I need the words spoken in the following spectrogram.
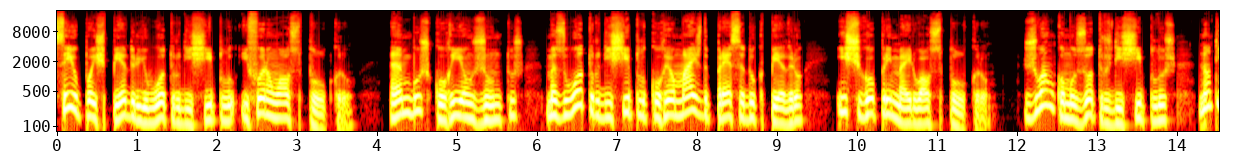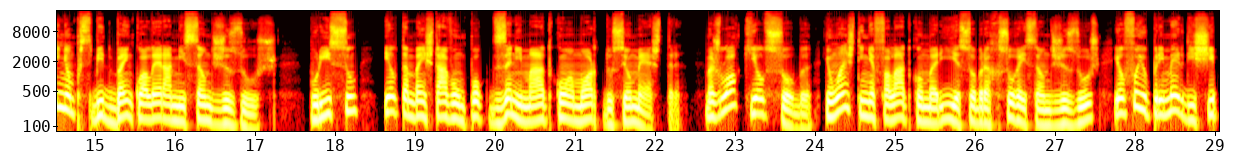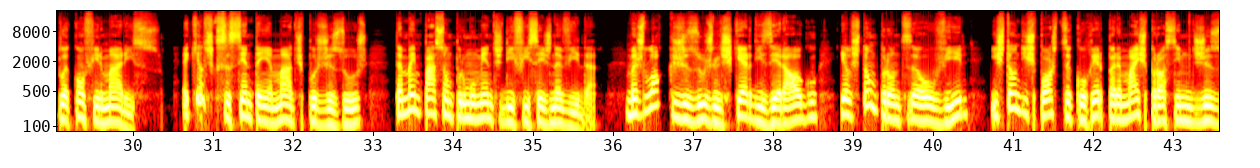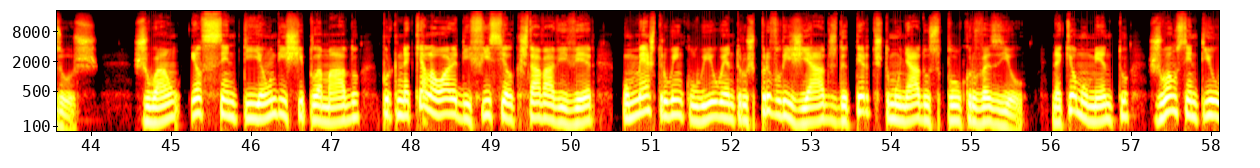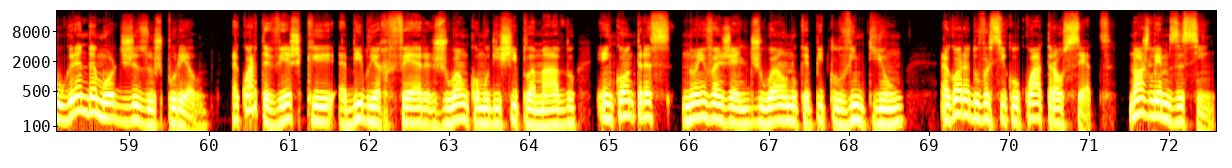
Saiu, pois, Pedro e o outro discípulo e foram ao sepulcro. Ambos corriam juntos, mas o outro discípulo correu mais depressa do que Pedro e chegou primeiro ao sepulcro. João, como os outros discípulos, não tinham percebido bem qual era a missão de Jesus. Por isso, ele também estava um pouco desanimado com a morte do seu mestre. Mas logo que ele soube que um anjo tinha falado com Maria sobre a ressurreição de Jesus, ele foi o primeiro discípulo a confirmar isso. Aqueles que se sentem amados por Jesus também passam por momentos difíceis na vida. Mas logo que Jesus lhes quer dizer algo, eles estão prontos a ouvir e estão dispostos a correr para mais próximo de Jesus. João, ele se sentia um discípulo amado porque naquela hora difícil que estava a viver, o Mestre o incluiu entre os privilegiados de ter testemunhado o sepulcro vazio. Naquele momento, João sentiu o grande amor de Jesus por ele. A quarta vez que a Bíblia refere João como discípulo amado encontra-se no Evangelho de João, no capítulo 21, agora do versículo 4 ao 7. Nós lemos assim:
